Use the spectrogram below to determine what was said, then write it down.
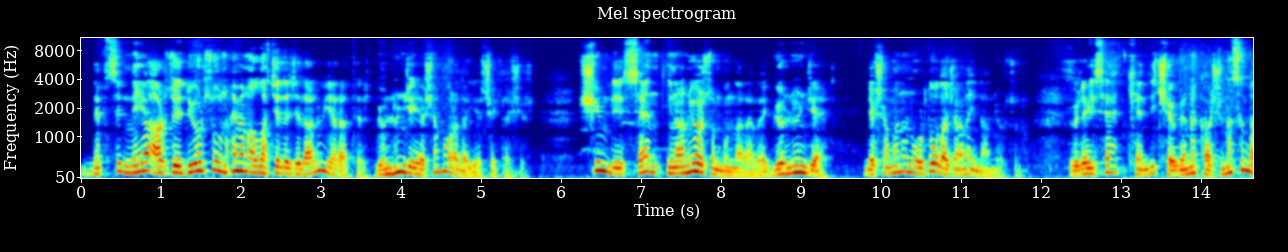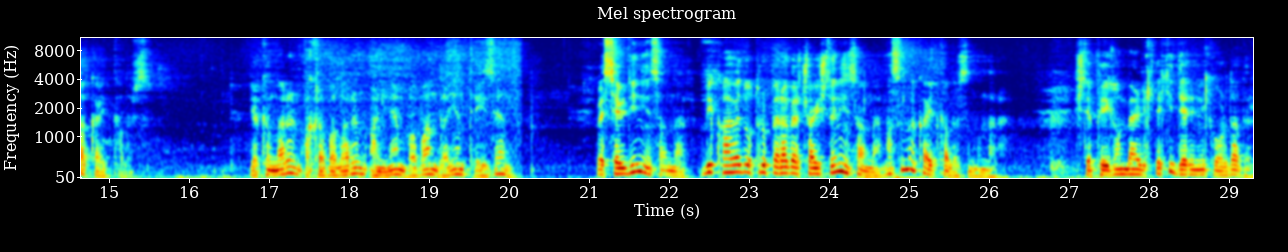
Nefsin neyi arzu ediyorsa onu hemen Allah Celle Celaluhu yaratır. Gönlünce yaşam orada gerçekleşir. Şimdi sen inanıyorsun bunlara ve gönlünce yaşamanın orada olacağına inanıyorsun. Öyleyse kendi çevrene karşı nasıl lakayt kalırsın? Yakınların, akrabaların, annen, baban, dayın, teyzen ve sevdiğin insanlar, bir kahvede oturup beraber çay içtiğin insanlar nasıl lakayt kalırsın bunlara? İşte peygamberlikteki derinlik oradadır.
